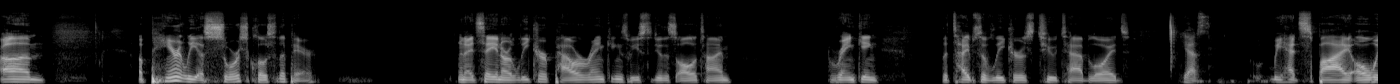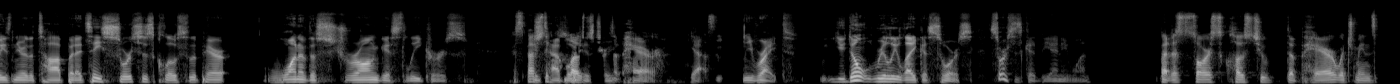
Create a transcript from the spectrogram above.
Um, apparently, a source close to the pair, and I'd say in our leaker power rankings, we used to do this all the time, ranking the types of leakers to tabloids. Yes. We had Spy always near the top, but I'd say sources close to the pair, one of the strongest leakers. Especially tabloid close history. to the pair. Yes. You're right. You don't really like a source. Sources could be anyone. But a source close to the pair, which means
